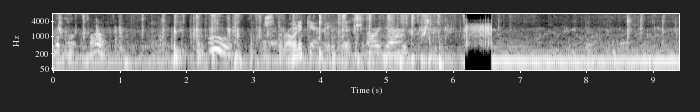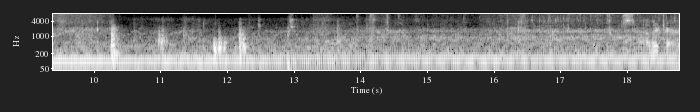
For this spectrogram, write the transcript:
What the fuck? Ooh, Just throw it at Gary. sorry, Gary. Just another turd.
